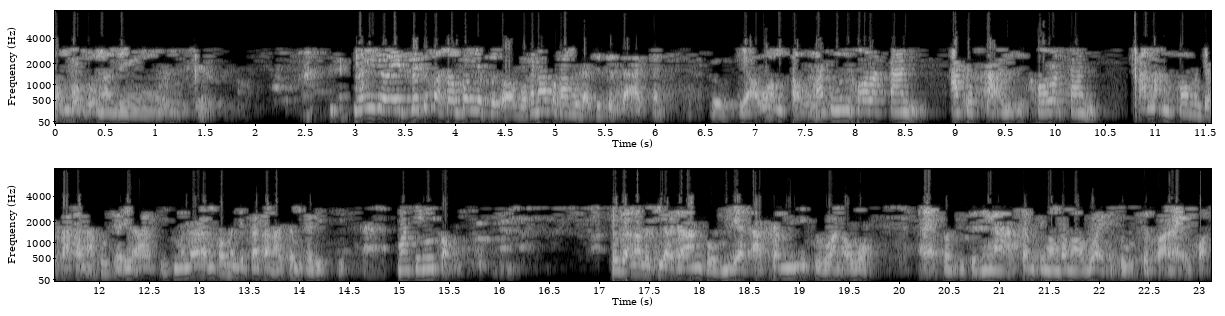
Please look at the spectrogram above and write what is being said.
sombong kok nganti ngono. Nah iya itu tuh pas sombong nyebut Allah. Kenapa kamu tidak sujud ke Adam? Ya Allah engkau masih muni kolak tani. Aku tahu kolak tani. Karena engkau menciptakan aku dari api, sementara engkau menciptakan Adam dari si. Masih engkau. Coba kalau dia ada angkuh, melihat Adam ini suruhan Allah. Eh, kalau itu ini Adam si ngomong Allah itu sudah repot.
